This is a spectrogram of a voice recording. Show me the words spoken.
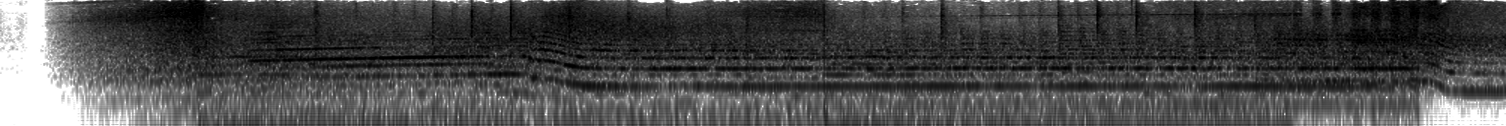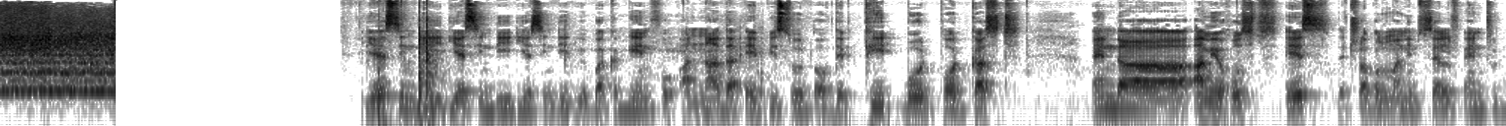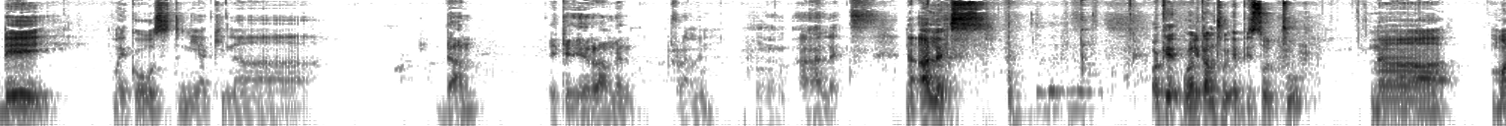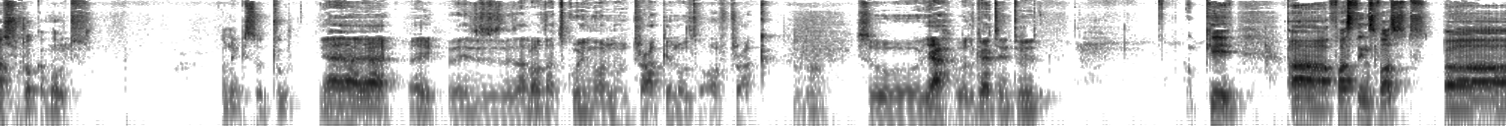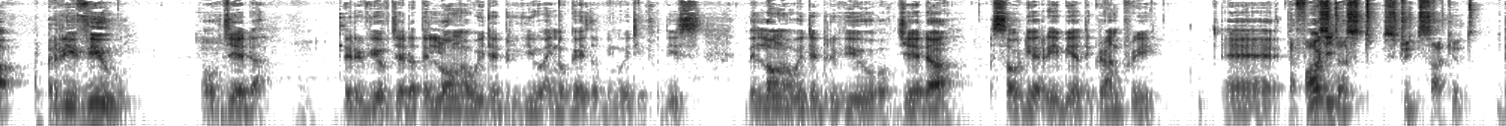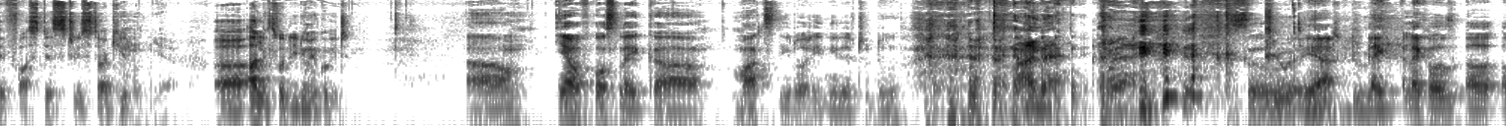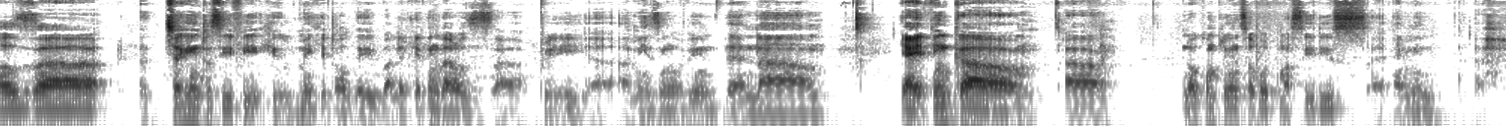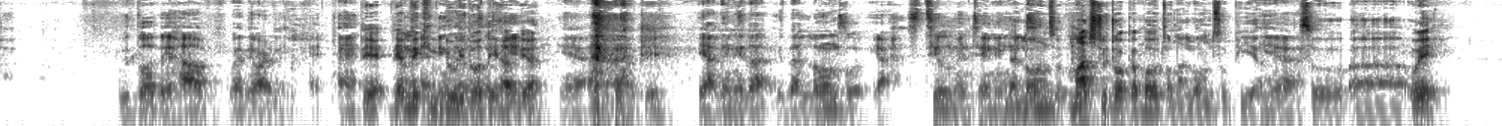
Yes, indeed. Yes, indeed. Yes, indeed. We're back again for another episode of the Pitboard Podcast. And uh, I'm your host, Ace, the trouble man himself. And today, my co host ni Akina Dan, aka Ramen. Ramen. Alex. Na Alex. Okay, welcome to episode 2. Na much to talk about on episode 2. Yeah, yeah, yeah. Hey, there's, there's a lot that's going on on track and also off track. So yeah, we'll get into it. Okay. Uh, first things first. Uh, review of Jeddah. The review of Jeddah, the long-awaited review. I know guys have been waiting for this. The long-awaited review of Jeddah, Saudi Arabia, the Grand Prix. Uh, The what did- fastest street circuit. the fastest street circuit. Yeah. Uh, Alex, what did you make of it? Um, yeah, of course, like uh, Max did what he needed to do. My man. yeah. So yeah, like like I was I, I was uh, checking to see if he he would make it all day, but like I think that was uh, pretty uh, amazing of him. Then um, yeah, I think um, uh, no complaints about Mercedes. I, I mean. with what they have, where they are, like I- I- They're- they're making do with what they have, yeah? Yeah. Ah, okay. yeah. Then with with Alonso, yeah, still maintaining. Alonso. Much to talk about on Alonso Pia. Yeah. So, uh, we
